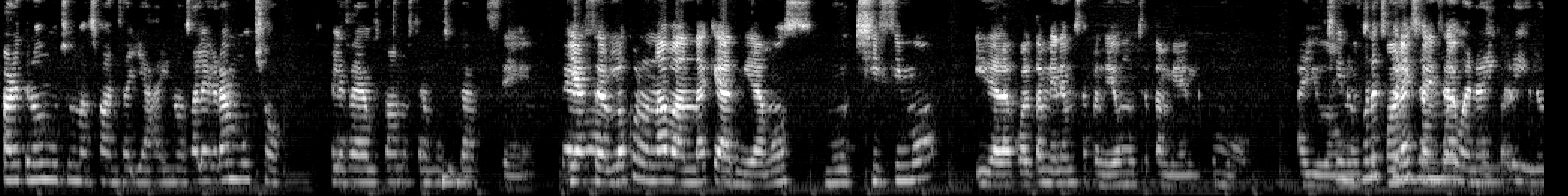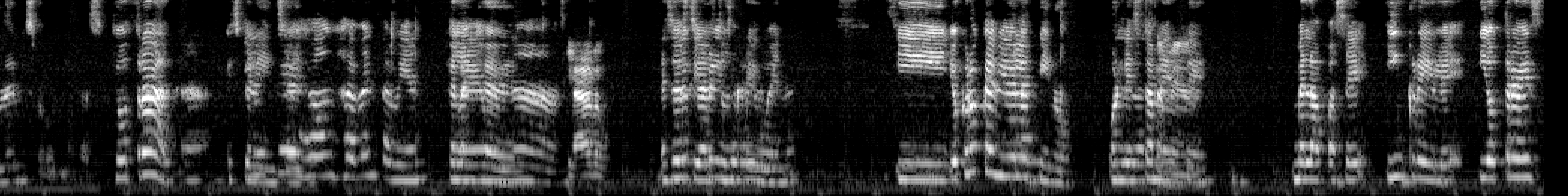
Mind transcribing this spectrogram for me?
ahora tenemos muchos más fans allá y nos alegra mucho que les haya gustado nuestra música. Sí. y hacerlo con una banda que admiramos muchísimo y de la cual también hemos aprendido mucho también como ayudó sí, mucho. fue una experiencia, muy buena, increíble, una de mis favoritas. ¿Qué otra experiencia? Hell Heaven también. Hell Heaven. Claro. Esa experiencia muy buena. Y yo creo que el Vive Latino, honestamente, me la pasé increíble. Y otra vez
